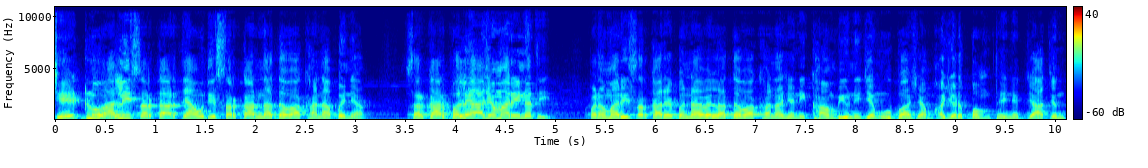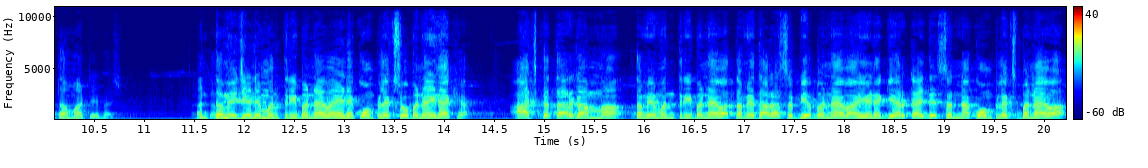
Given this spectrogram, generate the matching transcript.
જેટલું હાલી સરકાર ત્યાં સુધી સરકારના દવાખાના બન્યા સરકાર ભલે આજ અમારી નથી, પણ અમારી સરકારે બનાવેલા દવાખાના છે ને, ખાંભીઓની જેમ ઊભા છે, આમ હજર બમ થઈને જે આ જનતા માટેના છે. અને તમે જેને મંત્રી બનાવ્યા, એને કોમ્પ્લેક્સો બનાવી નાખ્યા. આજ કતાર ગામમાં તમે મંત્રી બનાવ્યા, તમે ધારાસભ્ય બનાવ્યા, એને ગેરકાયદેસરના કોમ્પ્લેક્સ બનાવ્યા.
